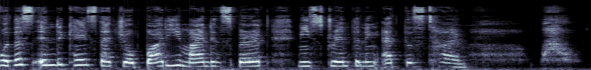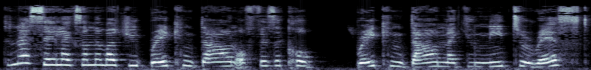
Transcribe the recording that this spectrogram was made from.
for this indicates that your body, mind, and spirit need strengthening at this time. Wow. Didn't I say like something about you breaking down or physical breaking down, like you need to rest?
